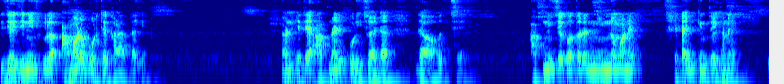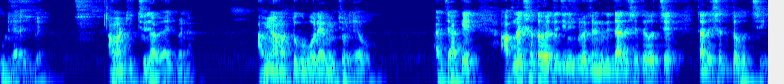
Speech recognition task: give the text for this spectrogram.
যে জিনিসগুলো আমারও পড়তে খারাপ লাগে। কারণ এতে আপনারই পরিচয়টা দেওয়া হচ্ছে। আপনি যে কতটা নিম্নমানের, সেটাই কিন্তু এখানে উঠে আসবে। আমার কিচ্ছু যাবে, আসবে না। আমি আমারটুকু বলে আমি চলে যাব। আর যাকে, আপনার সাথে হয়তো জিনিসগুলো হচ্ছে না, কিন্তু যাদের সাথে হচ্ছে, তাদের সাথে তো হচ্ছেই।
